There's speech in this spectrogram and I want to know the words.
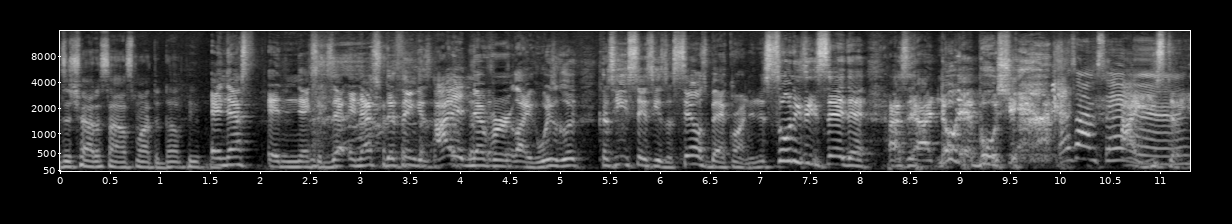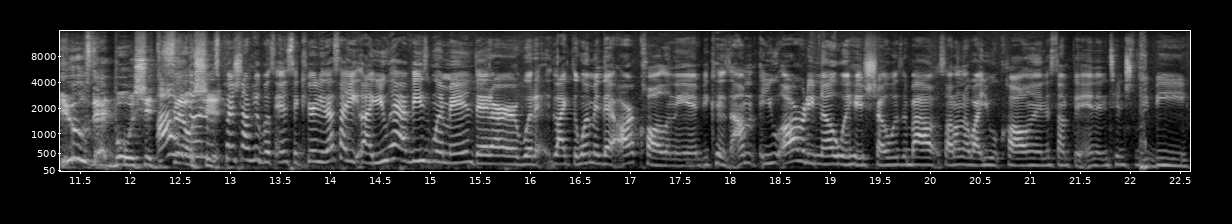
to try to sound smart to dumb people. And that's and next exact and that's the thing is I had never like was good because he says he's a sales background and as soon as he said that I said I know that bullshit. That's what I'm saying. I used to use that bullshit to All sell he's doing shit. is pushing on people's insecurity. That's how you like you have these women that are what like the women that are calling in because I'm you already know what his show is about, so I don't know why you would call in to something and intentionally be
